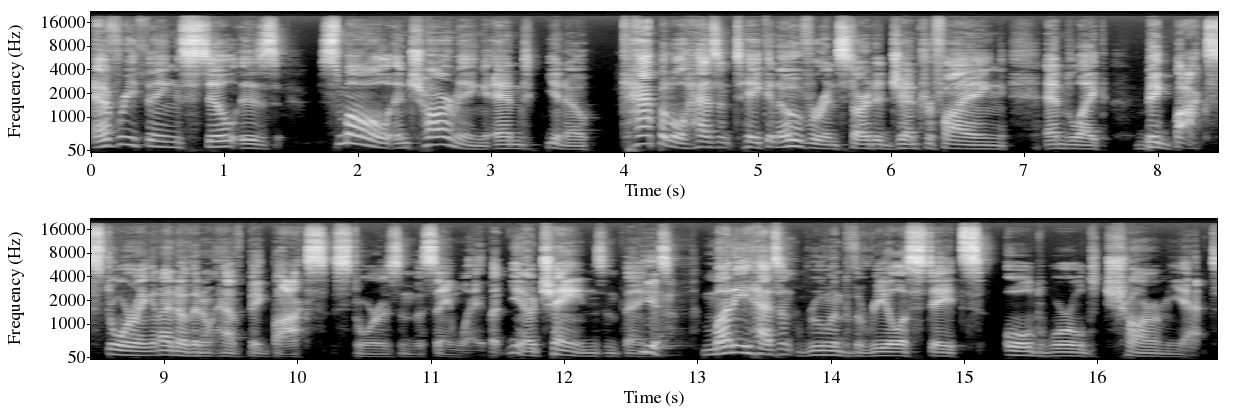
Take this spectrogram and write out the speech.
everything still is small and charming, and you know, capital hasn't taken over and started gentrifying and like big box storing. And I know they don't have big box stores in the same way, but you know, chains and things Yeah. money hasn't ruined the real estate's old world charm yet.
